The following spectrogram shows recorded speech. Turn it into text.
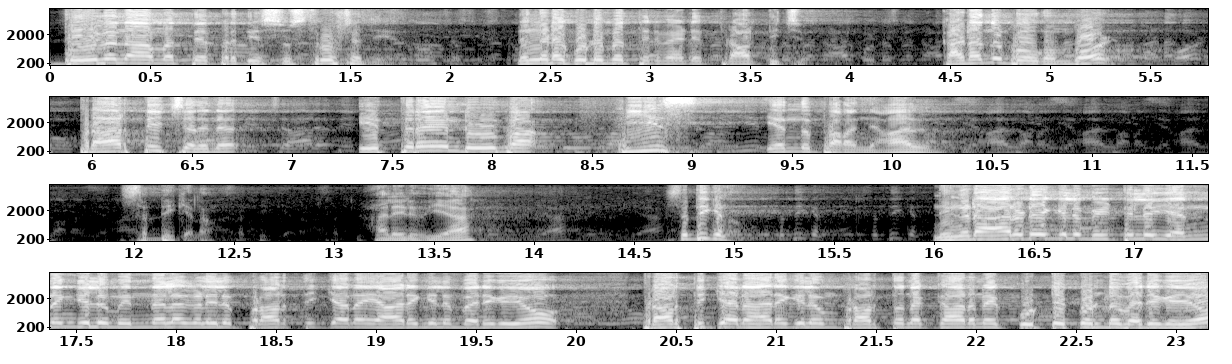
ദൈവനാമത്തെ പ്രതി ശുശ്രൂഷ ചെയ്തു. നിങ്ങളുടെ കുടുംബത്തിന് വേണ്ടി പ്രാർത്ഥിച്ചു. കടന്നു പോകുമ്പോൾ പ്രാർത്ഥിച്ചതിന് ഇത്രയും രൂപ ഫീസ് എന്ന് പറഞ്ഞാൽ ശ്രദ്ധിക്കണം. ഹല്ലേലൂയ. ശ്രദ്ധിക്കണം. നിങ്ങളുടെ ആരുടെയെങ്കിലും വീട്ടിൽ എന്തെങ്കിലും ഇന്നലകളിൽ പ്രാർത്ഥിക്കാനായി ആരെങ്കിലും വരികയോ പ്രാർത്ഥിക്കാൻ ആരെങ്കിലും പ്രാർത്ഥനക്കാരനെ കൂട്ടിക്കൊണ്ട് വരികയോ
